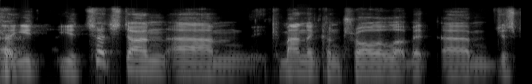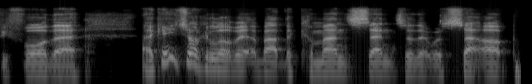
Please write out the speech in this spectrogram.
Uh, you you touched on um, command and control a little bit um, just before there. Uh, can you talk a little bit about the command center that was set up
